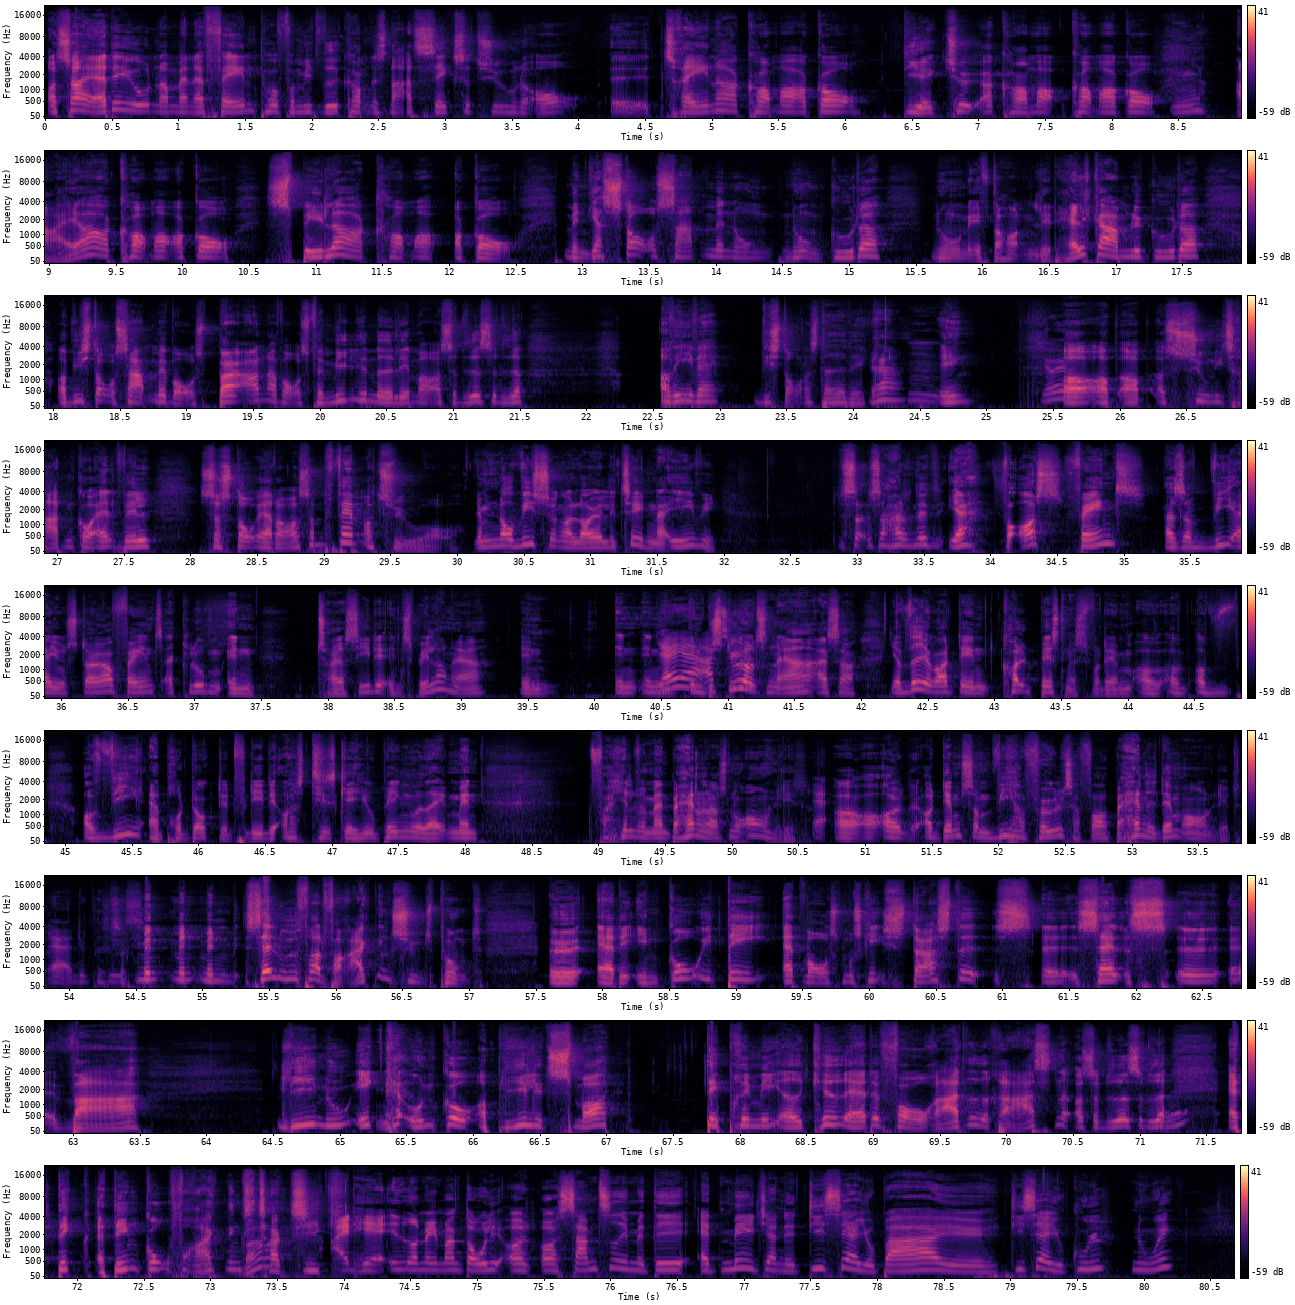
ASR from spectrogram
Og så er det jo, når man er fan på, for mit vedkommende snart 26. år, øh, trænere kommer og går, direktører kommer, kommer og går, mm. ejere kommer og går, spillere kommer og går. Men jeg står sammen med nogle, nogle gutter, nogle efterhånden lidt halvgamle gutter, og vi står sammen med vores børn og vores familiemedlemmer osv. osv. Og ved I hvad? Vi står der stadigvæk. ja. Mm. Ikke? Jo, jo. Og, og, og, og 7 i 13 går alt vel, så står jeg der også om 25 år. Jamen, når vi synger, loyaliteten er evig, så, så har det lidt, ja, for os fans, altså vi er jo større fans af klubben, end, tør jeg sige det, end spillerne er, end, Mm. end, end, Ja, ja, end absolut. bestyrelsen er. Altså, jeg ved jo godt, det er en kold business for dem, og, og, og, og vi er produktet, fordi det er os, de skal hive penge ud af, men for helvede, man behandler os nu ordentligt. Ja. Og, og, og, og dem, som vi har følelser for, behandle dem ordentligt. Ja, det er præcis. Men, men, men selv ud fra et forretningssynspunkt, øh, er det en god idé, at vores måske største øh, salgsvare øh, vare lige nu ikke kan undgå at blive lidt småt deprimeret, ked af det, forurettet, rasende osv. osv. Mm. Er, det, er det en god forretningstaktik? Ej, det her med mig dårligt. Og, og samtidig med det, at medierne, de ser jo bare, øh, de ser jo guld nu, ikke?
